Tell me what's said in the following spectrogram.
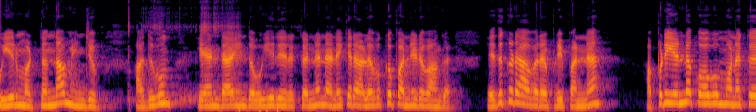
உயிர் மட்டும்தான் மிஞ்சும். அதுவும் ஏண்டா இந்த உயிர் இருக்குன்னு நினைக்கிற அளவுக்கு பண்ணிடுவாங்க. எதுக்குடா அவர் அப்படி பண்ண? அப்படி என்ன கோபம் உனக்கு?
